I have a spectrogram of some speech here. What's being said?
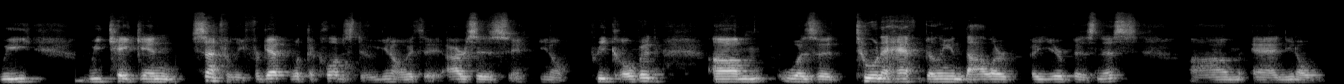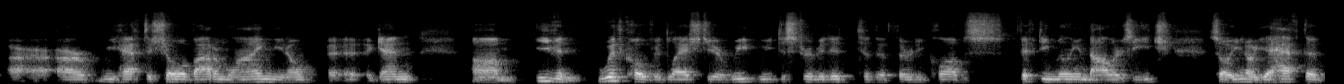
we we take in centrally. Forget what the clubs do. You know, it's ours is you know pre-COVID um, was a two and a half billion dollar a year business. Um, and you know, our, our, we have to show a bottom line. You know, again, um, even with COVID last year, we we distributed to the 30 clubs 50 million dollars each. So you know, you have to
